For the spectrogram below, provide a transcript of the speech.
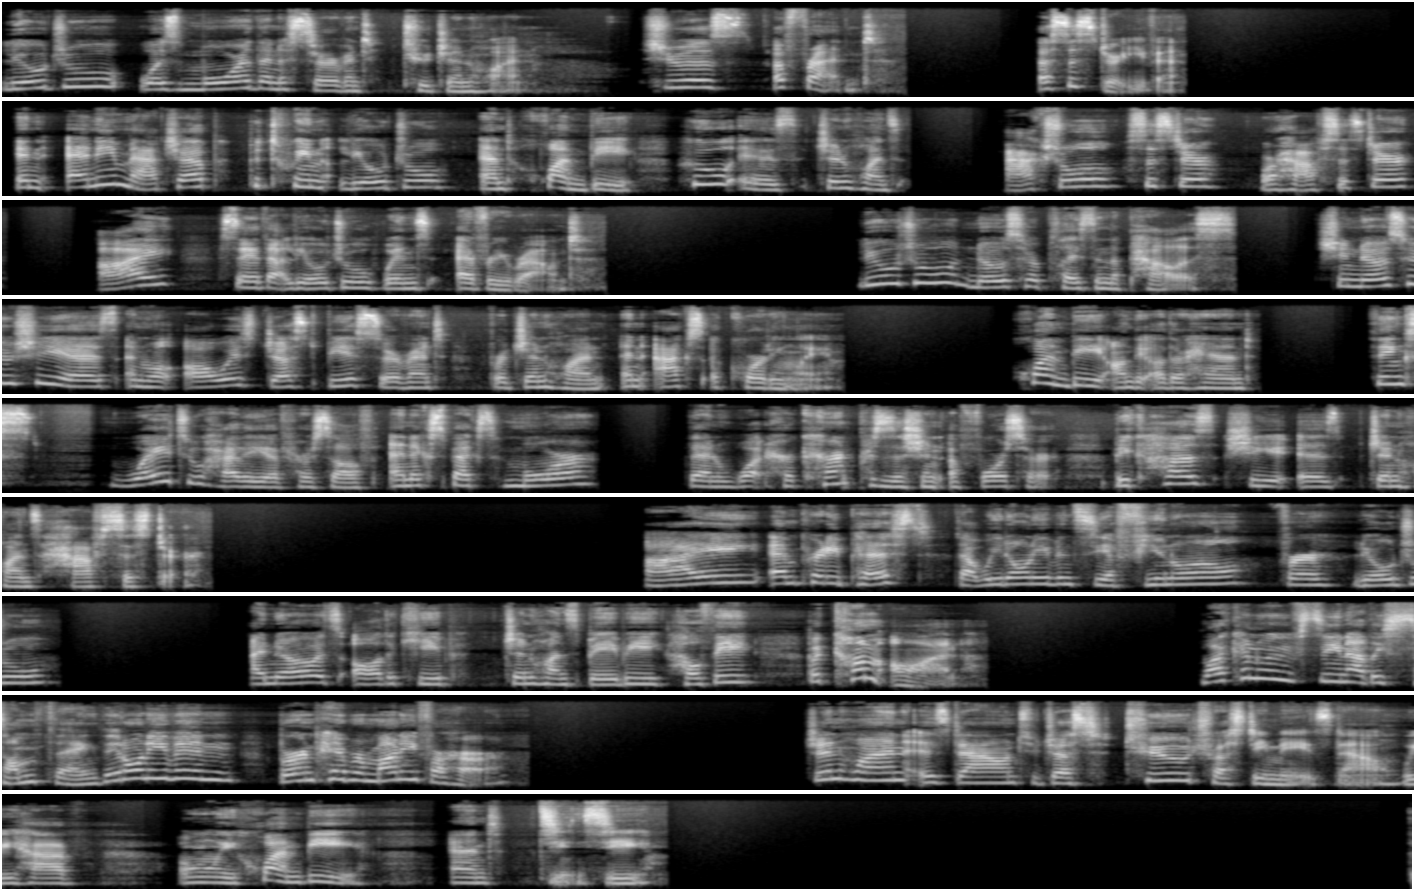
Liu Zhu was more than a servant to Jin Huan. She was a friend, a sister even. In any matchup between Liu Zhu and Huan Bi, who is Jin Huan's actual sister or half sister, I say that Liu Zhu wins every round. Liu Zhu knows her place in the palace. She knows who she is and will always just be a servant for Jin Huan and acts accordingly. Huan Bi, on the other hand, thinks way too highly of herself and expects more than what her current position affords her because she is Jin Huan's half sister. I am pretty pissed that we don't even see a funeral for Liu Zhu. I know it's all to keep Jin Huan's baby healthy, but come on. Why couldn't we have seen at least something? They don't even burn paper money for her. Jin Huan is down to just two trusty maids now. We have only Huan Bi and Jin Xi.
